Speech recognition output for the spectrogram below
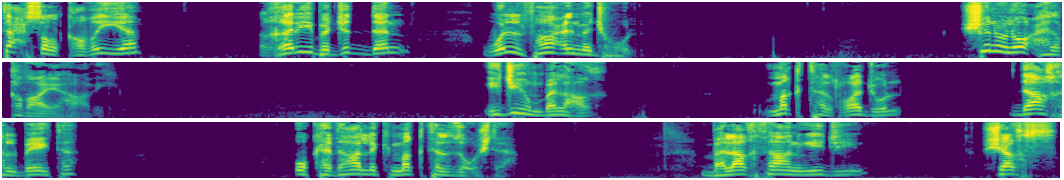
تحصل قضية غريبة جدا والفاعل مجهول. شنو نوع هالقضايا هذه؟ يجيهم بلاغ مقتل رجل داخل بيته وكذلك مقتل زوجته. بلاغ ثاني يجي شخص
